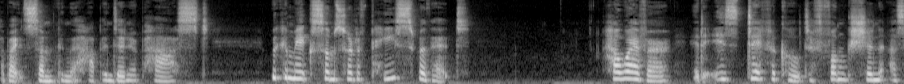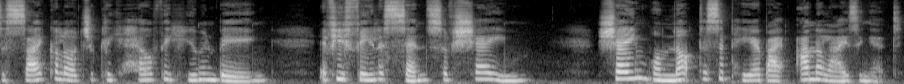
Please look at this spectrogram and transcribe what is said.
about something that happened in our past. We can make some sort of peace with it. However, it is difficult to function as a psychologically healthy human being if you feel a sense of shame. Shame will not disappear by analysing it,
